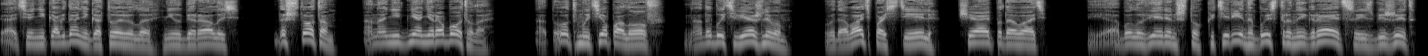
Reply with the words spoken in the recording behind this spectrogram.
Катя никогда не готовила, не убиралась. Да что там, она ни дня не работала. А тут мытье полов. Надо быть вежливым. Выдавать постель, чай подавать. Я был уверен, что Катерина быстро наиграется и сбежит.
